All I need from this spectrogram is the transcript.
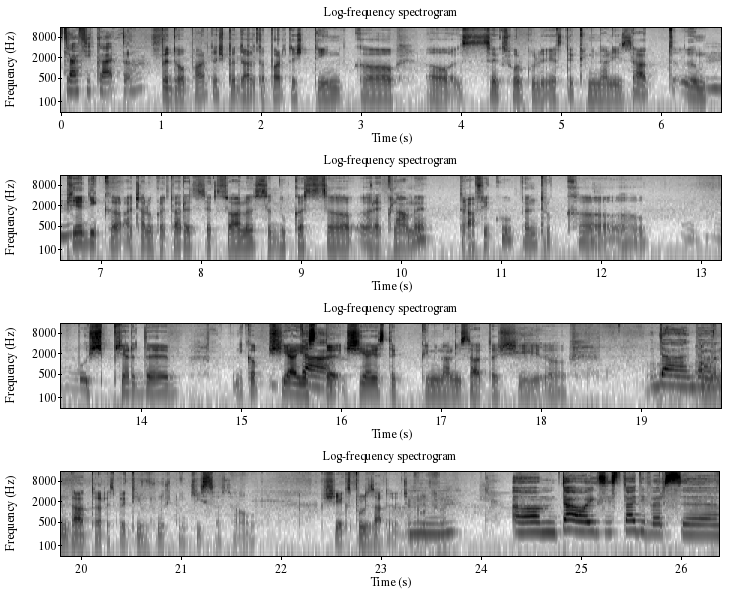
traficată. Pe de o parte și pe de altă parte știind că uh, sex work-ul este criminalizat, împiedică mm-hmm. acea lucrătoare sexuală să ducă să reclame traficul pentru că uh, își pierde Adică și ea, da. este, și ea este criminalizată și uh, da, uh, da. amendată, respectiv, nu știu, închisă sau și expulzată de cele multe mm. Um, da, au existat diverse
